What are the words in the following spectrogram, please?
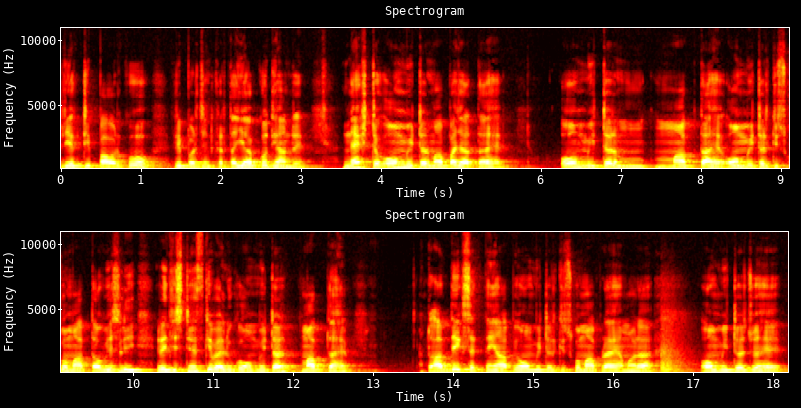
रिएक्टिव पावर को रिप्रेजेंट करता है, ये आपको ध्यान रहे। नेक्स्ट ओम मीटर मापा जाता है। ओम मीटर मापता है। ओम मीटर किसको मापता है? ओबियसली रेजिस्टेंस के वैल्यू को ओम मीटर मापता है। तो आप देख सकते हैं यहाँ पे ओम मीटर किसको माप रहा है हमारा? ओम मीटर जो है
